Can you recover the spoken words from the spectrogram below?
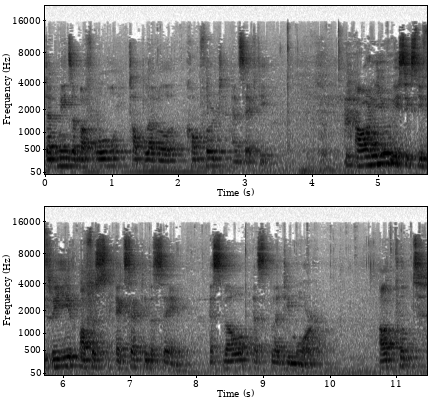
that means above all, top level comfort and safety. Our new E63 offers exactly the same, as well as plenty more. Output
